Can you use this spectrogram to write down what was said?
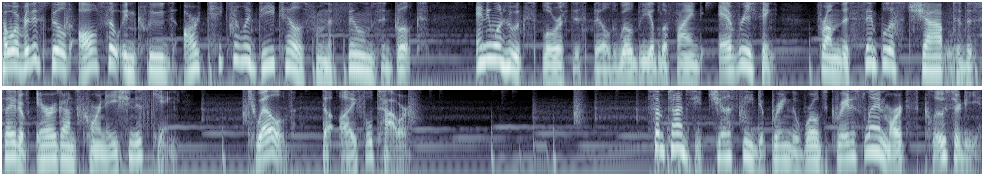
However, this build also includes articulate details from the films and books. Anyone who explores this build will be able to find everything from the simplest shop to the site of Aragorn's coronation as king. 12. The Eiffel Tower Sometimes you just need to bring the world's greatest landmarks closer to you.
